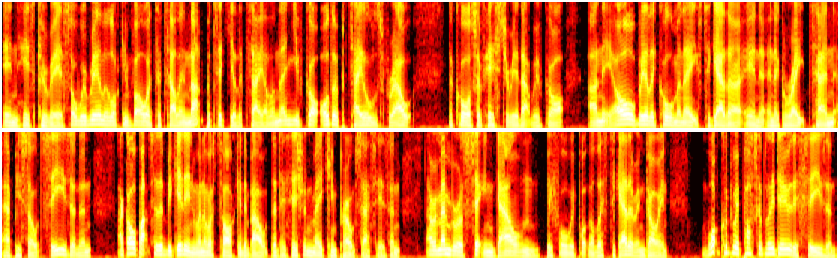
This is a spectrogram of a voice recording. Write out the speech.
in his career. So we're really looking forward to telling that particular tale. And then you've got other tales throughout the course of history that we've got. And it all really culminates together in, in a great 10 episode season. And I go back to the beginning when I was talking about the decision making processes. And I remember us sitting down before we put the list together and going, what could we possibly do this season?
